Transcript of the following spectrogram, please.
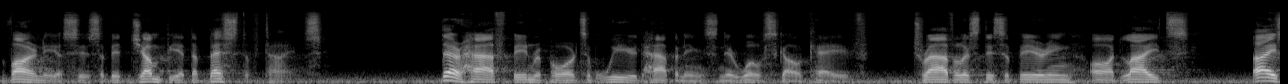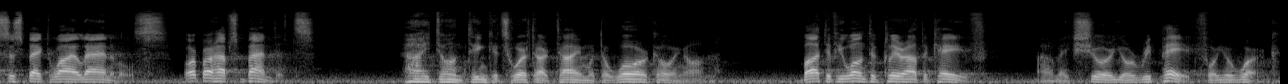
Varnius is a bit jumpy at the best of times. There have been reports of weird happenings near Wolfskull Cave. Travelers disappearing, odd lights. I suspect wild animals, or perhaps bandits. I don't think it's worth our time with the war going on. But if you want to clear out the cave, I'll make sure you're repaid for your work.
